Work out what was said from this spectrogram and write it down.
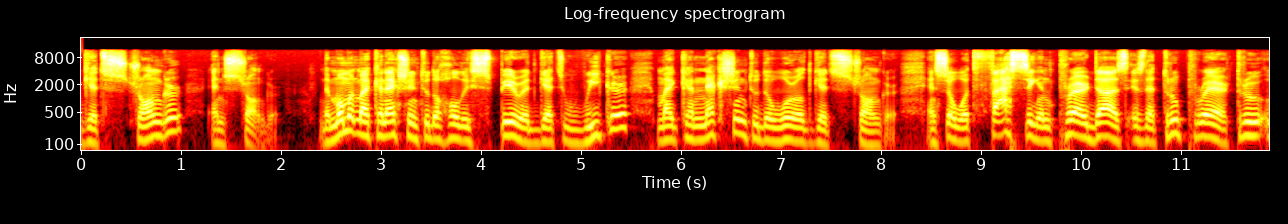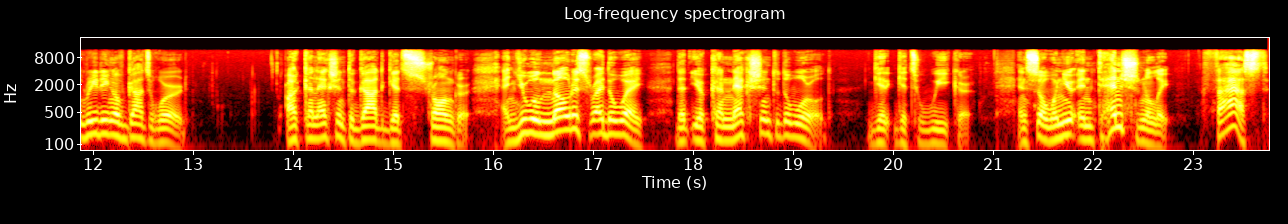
gets stronger and stronger. The moment my connection to the Holy Spirit gets weaker, my connection to the world gets stronger. And so, what fasting and prayer does is that through prayer, through reading of God's Word, our connection to God gets stronger. And you will notice right away that your connection to the world get, gets weaker. And so, when you intentionally fast,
